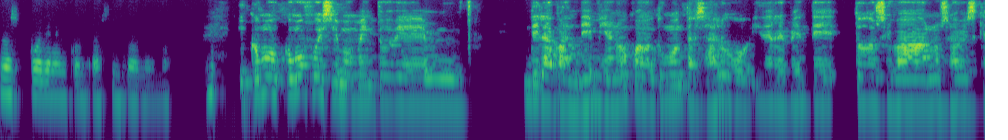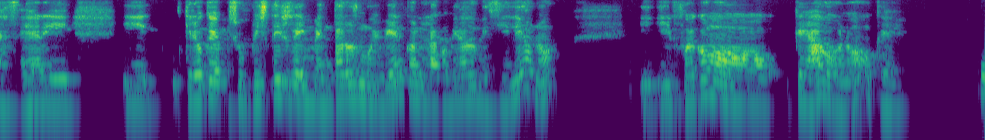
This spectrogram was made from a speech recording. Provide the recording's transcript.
nos pueden encontrar sin problema. ¿Y cómo, cómo fue ese momento de, de la pandemia, ¿no? Cuando tú montas algo y de repente todo se va, no sabes qué hacer y, y creo que supisteis reinventaros muy bien con la comida a domicilio, ¿no? Y, y fue como, ¿qué hago, no? ¿O qué? Sí,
